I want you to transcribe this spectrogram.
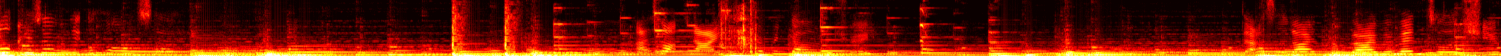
Look, it's. That's not nice. It's jumping down the tree. That's an environmental issue.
